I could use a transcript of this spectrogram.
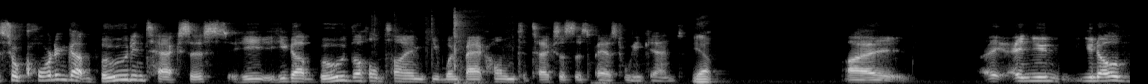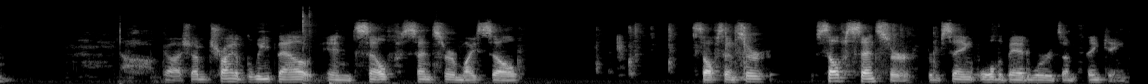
so Cornyn got booed in Texas. He he got booed the whole time he went back home to Texas this past weekend. Yep. I, I and you you know, oh gosh, I'm trying to bleep out and self censor myself. Self censor, self censor from saying all the bad words I'm thinking.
